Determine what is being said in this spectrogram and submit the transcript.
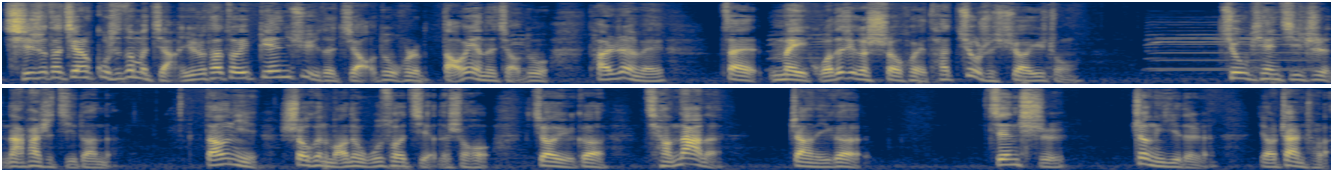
其实他既然故事这么讲，也就是他作为编剧的角度或者导演的角度，他认为在美国的这个社会，他就是需要一种纠偏机制，哪怕是极端的。当你社会的矛盾无所解的时候，就要有一个强大的这样的一个坚持正义的人要站出来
